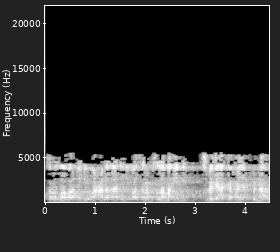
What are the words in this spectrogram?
Sallallahu Alaihi wa ala alihi Wasallam selama ini sebagai agama yang benar.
